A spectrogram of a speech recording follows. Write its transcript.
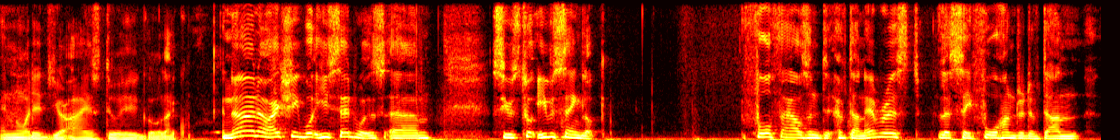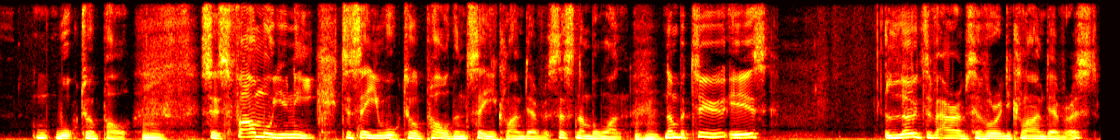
And what did your eyes do? You go like, No, no. Actually, what he said was, um, so he was ta- he was saying, look, four thousand have done Everest. Let's say four hundred have done walk to a pole. So it's far more unique to say you walk to a pole than say you climbed Everest. That's number one. Number two is loads of Arabs have already climbed Everest.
